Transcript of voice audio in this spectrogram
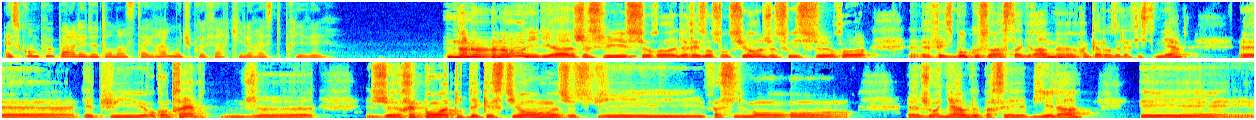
Est-ce qu'on peut parler de ton Instagram ou tu préfères qu'il reste privé? Non, non, non. Il y a, je suis sur euh, les réseaux sociaux, je suis sur euh, Facebook ou sur Instagram, Juan Carlos de la Fistinière. Euh, et puis, au contraire, je, je réponds à toutes les questions. Je suis facilement euh, joignable par ces billets-là. Et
